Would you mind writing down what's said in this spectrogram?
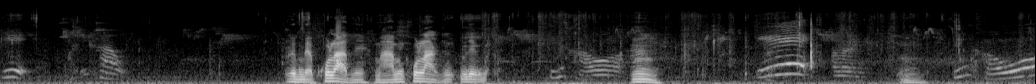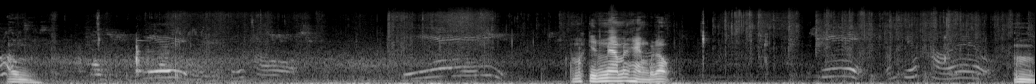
เก้กินข้าวเป็นแบบโคราชนี่หมามันโคราชเรียกแบบกินข้าวอะอืมเก้อะไรอืมกินข้าวอืมเก้กินข้าวเก้เอามากินแม่มันแห้งไปแล้ว เก้มากินข้าวเร็ว อืม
